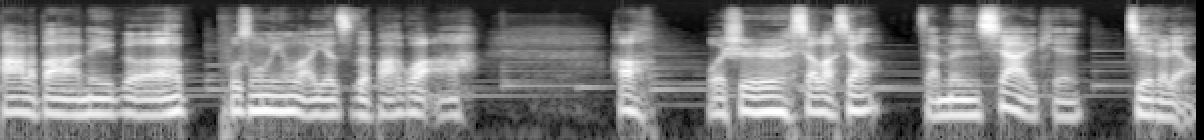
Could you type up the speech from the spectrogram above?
扒了扒那个蒲松龄老爷子的八卦啊。好，我是小老肖，咱们下一篇接着聊。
